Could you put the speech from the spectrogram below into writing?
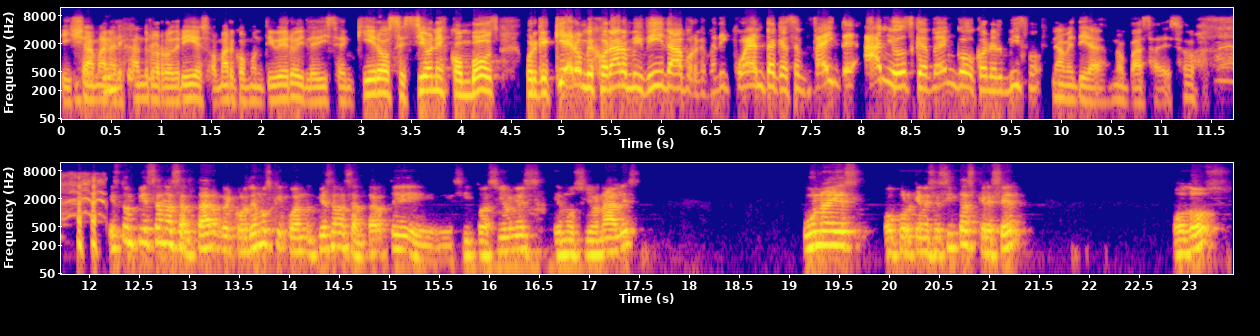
y llaman a Alejandro Rodríguez o a Marcos Montivero y le dicen, quiero sesiones con vos, porque quiero mejorar mi vida, porque me di cuenta que hace 20 años que vengo con el mismo... No, mentira, no pasa eso. Esto empiezan a saltar, recordemos que cuando empiezan a saltarte situaciones emocionales, una es o porque necesitas crecer, o dos,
